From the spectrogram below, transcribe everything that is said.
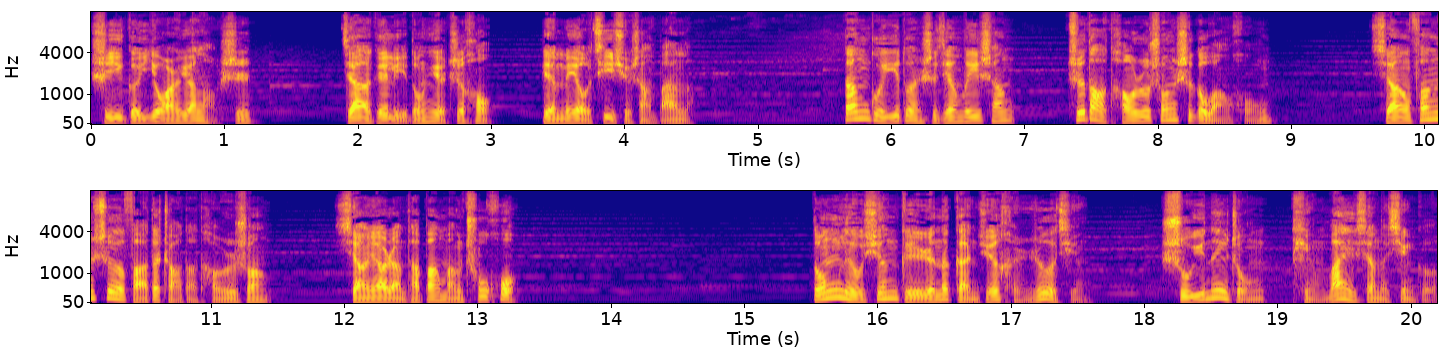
是一个幼儿园老师，嫁给李东岳之后便没有继续上班了，当过一段时间微商，知道陶如霜是个网红。”想方设法的找到陶如霜，想要让他帮忙出货。董柳轩给人的感觉很热情，属于那种挺外向的性格。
